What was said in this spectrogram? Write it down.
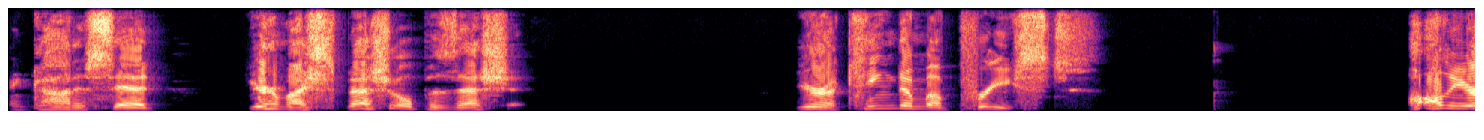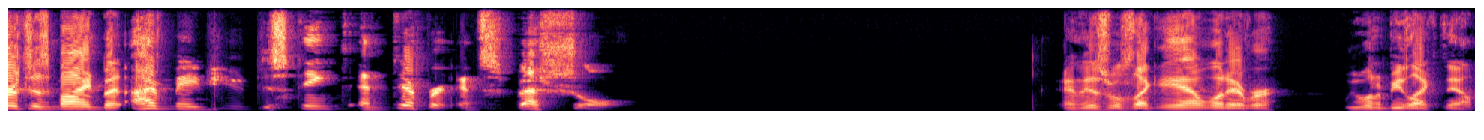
And God has said, You're my special possession. You're a kingdom of priests. All the earth is mine, but I've made you distinct and different and special. And Israel's like, yeah, whatever. We want to be like them.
